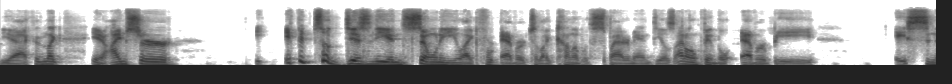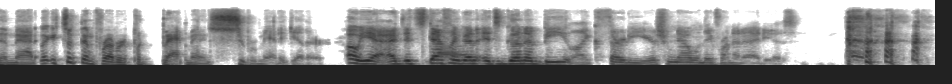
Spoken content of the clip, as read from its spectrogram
yeah, cause like you know, I'm sure if it took Disney and Sony like forever to like come up with Spider-Man deals, I don't think they'll ever be a cinematic. Like it took them forever to put Batman and Superman together. Oh yeah, it's definitely Um, gonna it's gonna be like 30 years from now when they've run out of ideas.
